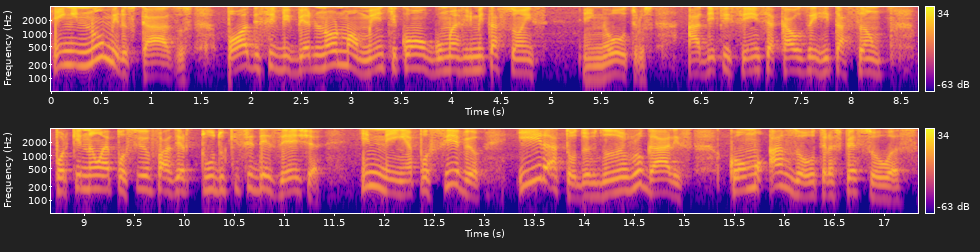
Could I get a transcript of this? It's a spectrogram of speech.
Em inúmeros casos, pode-se viver normalmente com algumas limitações em outros, a deficiência causa irritação, porque não é possível fazer tudo o que se deseja, e nem é possível ir a todos os lugares, como as outras pessoas.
